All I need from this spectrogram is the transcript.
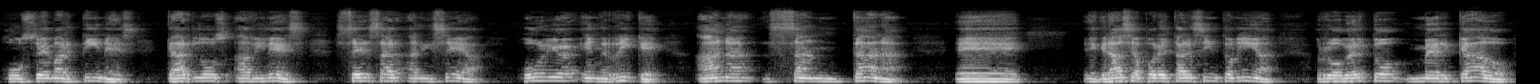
José Martínez, Carlos Avilés, César Alicea, Julio Enrique, Ana Santana. Eh, eh, gracias por estar en sintonía. Roberto Mercado.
